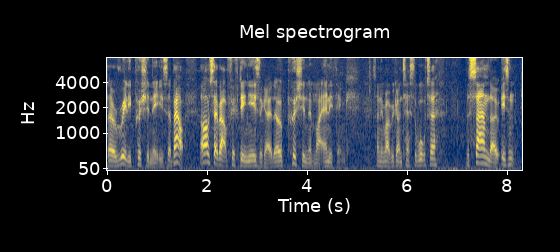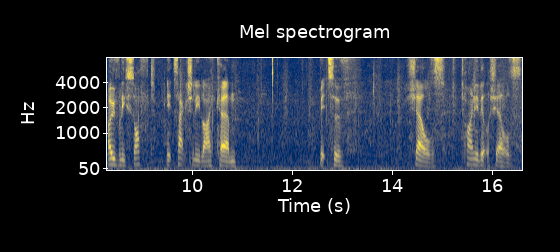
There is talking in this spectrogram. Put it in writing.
they were really pushing these about, I would say about 15 years ago, they were pushing them like anything. So only right, we go and test the water. The sand though isn't overly soft. It's actually like um, bits of shells, tiny little shells.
